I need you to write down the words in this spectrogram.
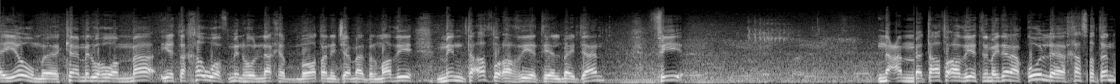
يوم كامل وهو ما يتخوف منه الناخب الوطني جمال بالماضي من تأثر أرضية الميدان في نعم تأثر أرضية الميدان. أقول خاصة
